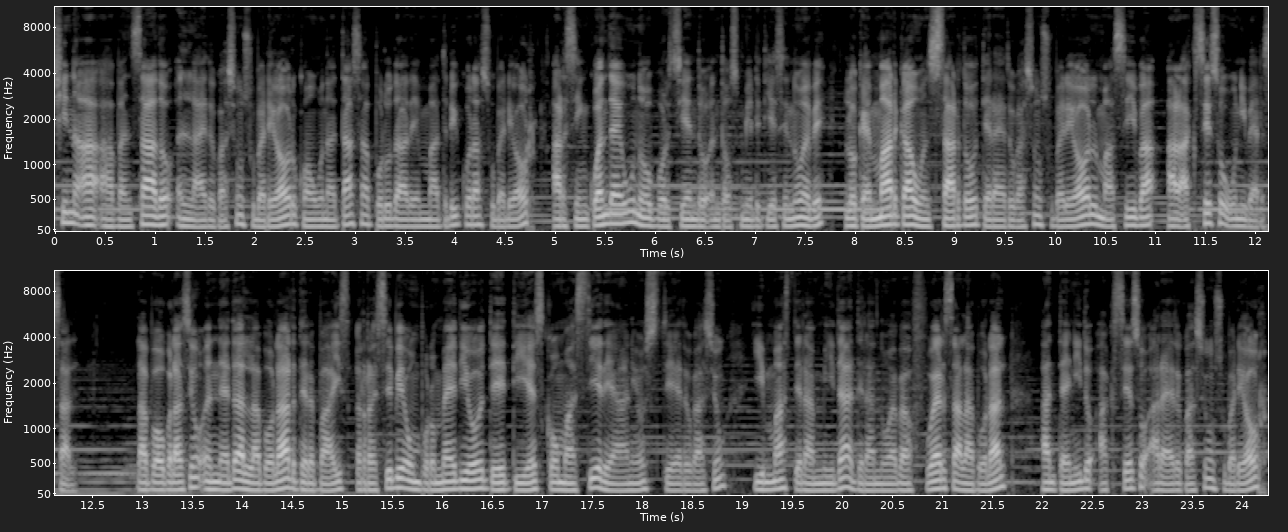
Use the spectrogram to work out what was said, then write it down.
China ha avanzado en la educación superior con una tasa bruta de matrícula superior al 51% en 2019, lo que marca un salto de la educación superior masiva al acceso universal. La población en edad laboral del país recibe un promedio de 10,7 años de educación y más de la mitad de la nueva fuerza laboral han tenido acceso a la educación superior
